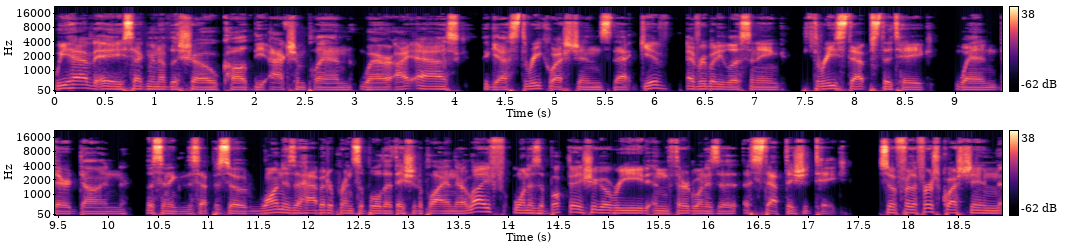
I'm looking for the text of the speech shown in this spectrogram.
We have a segment of the show called the Action Plan where I ask the guests three questions that give everybody listening three steps to take when they're done listening to this episode. One is a habit or principle that they should apply in their life, one is a book they should go read, and the third one is a, a step they should take. So, for the first question,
